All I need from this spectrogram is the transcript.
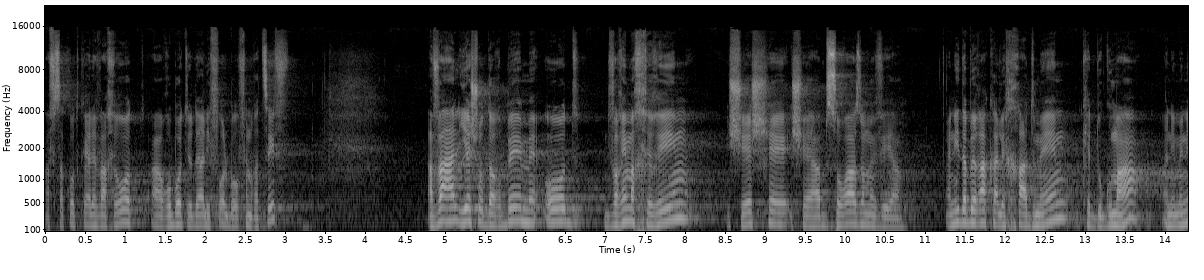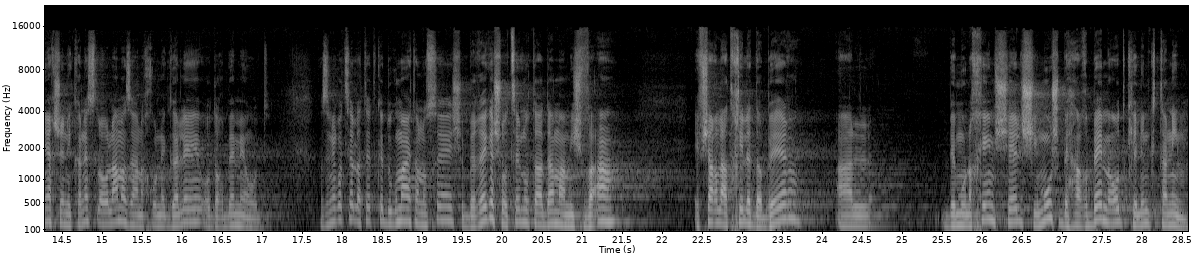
הפסקות כאלה ואחרות, הרובוט יודע לפעול באופן רציף. אבל יש עוד הרבה מאוד דברים אחרים שיש, שהבשורה הזו מביאה. אני אדבר רק על אחד מהם כדוגמה, אני מניח שניכנס לעולם הזה אנחנו נגלה עוד הרבה מאוד. אז אני רוצה לתת כדוגמה את הנושא שברגע שהוצאנו את האדם מהמשוואה אפשר להתחיל לדבר על במונחים של שימוש בהרבה מאוד כלים קטנים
